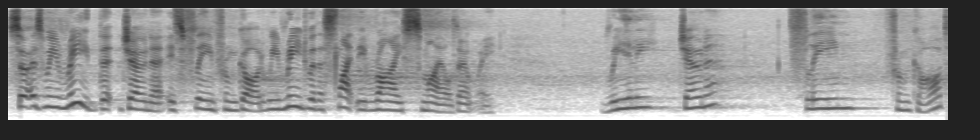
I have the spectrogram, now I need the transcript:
So, as we read that Jonah is fleeing from God, we read with a slightly wry smile, don't we? Really, Jonah? Fleeing from God?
